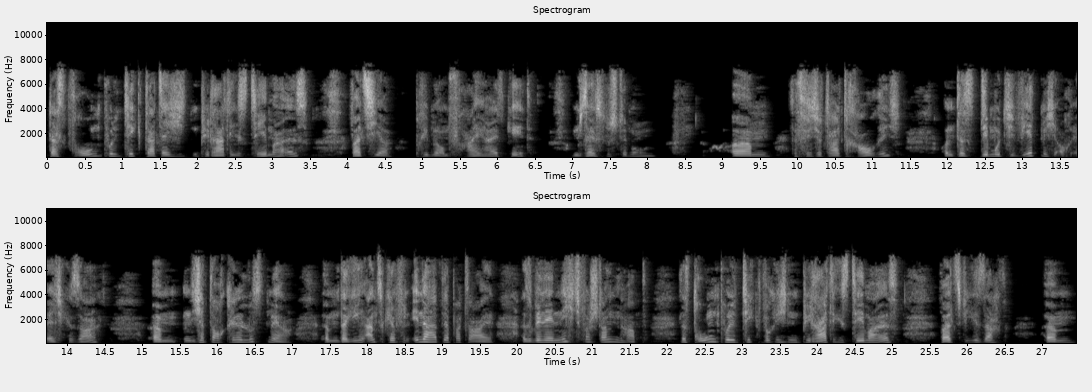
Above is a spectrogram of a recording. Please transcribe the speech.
dass Drogenpolitik tatsächlich ein piratiges Thema ist, weil es hier primär um Freiheit geht, um Selbstbestimmung. Ähm, das finde ich total traurig und das demotiviert mich auch ehrlich gesagt. Ähm, ich habe da auch keine Lust mehr, ähm, dagegen anzukämpfen innerhalb der Partei. Also wenn ihr nicht verstanden habt, dass Drogenpolitik wirklich ein piratiges Thema ist, weil es wie gesagt ähm,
